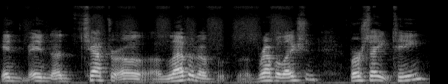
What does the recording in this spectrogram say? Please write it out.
in, in uh, chapter uh, 11 of Revelation, verse 18,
